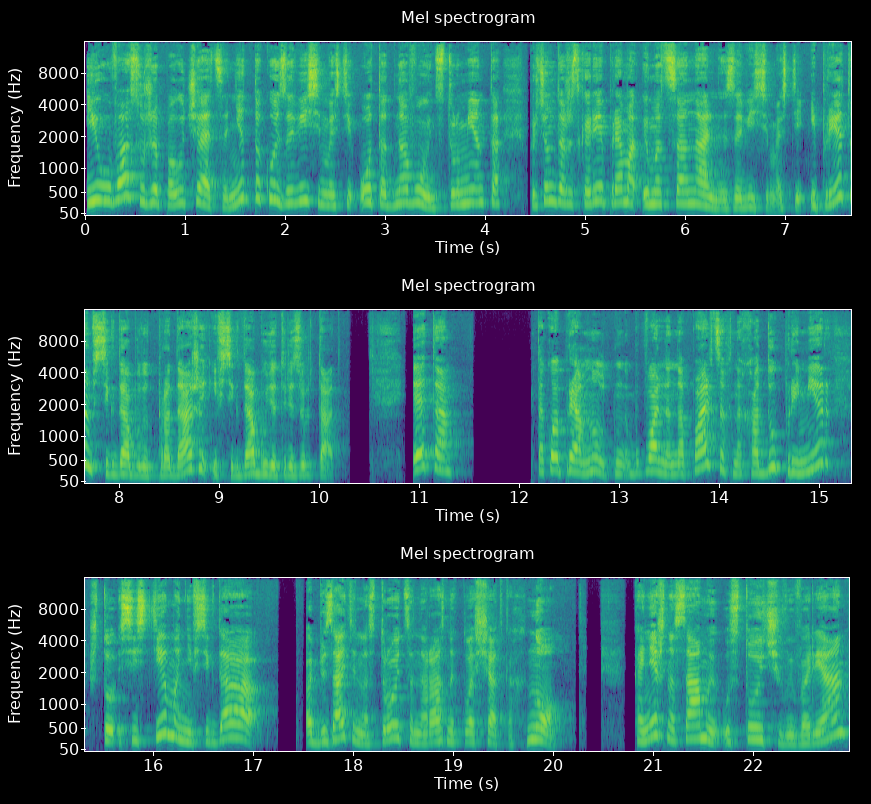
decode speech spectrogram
И у вас уже получается нет такой зависимости от одного инструмента, причем даже скорее прямо эмоциональной зависимости. И при этом всегда будут продажи и всегда будет результат. Это такой прям, ну, буквально на пальцах, на ходу пример, что система не всегда обязательно строится на разных площадках. Но Конечно, самый устойчивый вариант,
